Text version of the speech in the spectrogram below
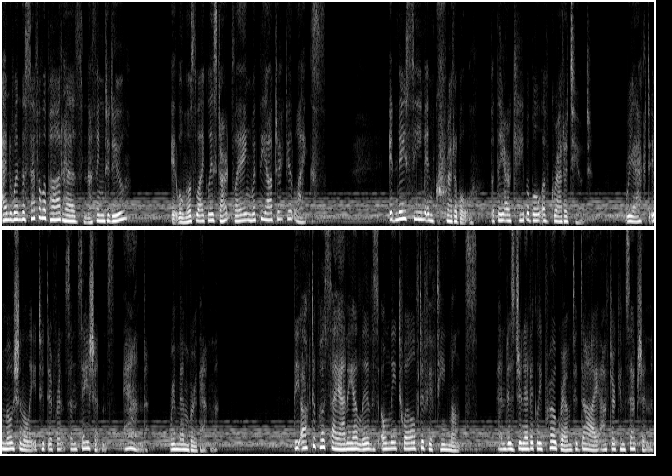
And when the cephalopod has nothing to do, it will most likely start playing with the object it likes. It may seem incredible, but they are capable of gratitude, react emotionally to different sensations, and remember them. The octopus cyanea lives only 12 to 15 months and is genetically programmed to die after conception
